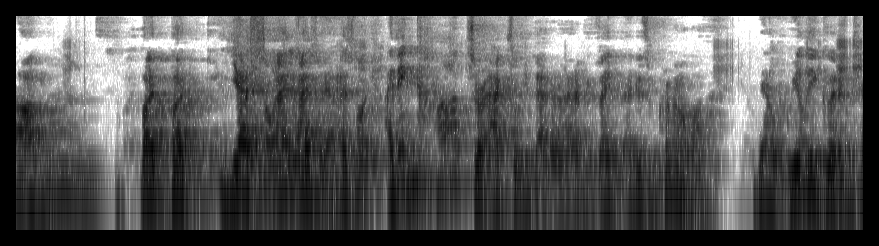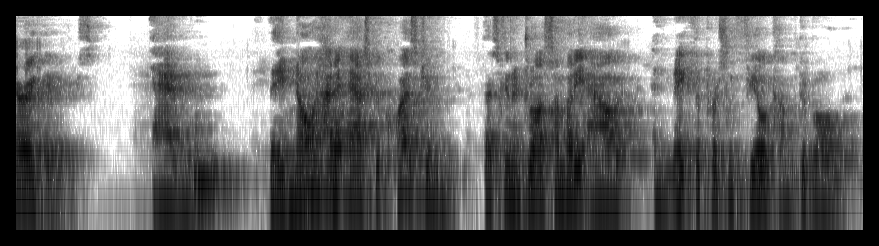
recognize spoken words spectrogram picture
Um, but but yes, so as, as, as well, I think cops are actually better at it because I, I do some criminal law. They're really good interrogators, and they know how to ask a question that's going to draw somebody out and make the person feel comfortable.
